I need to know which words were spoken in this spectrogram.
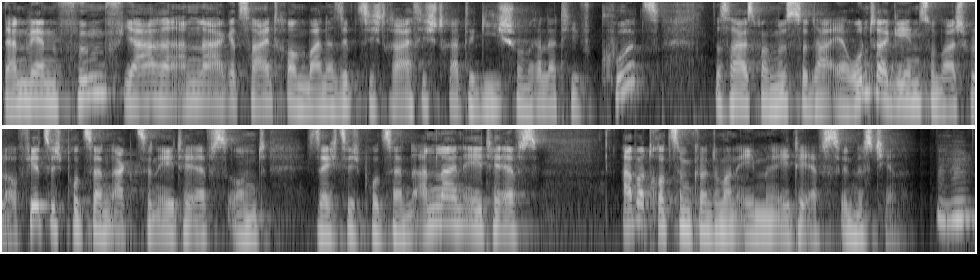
dann wären fünf Jahre Anlagezeitraum bei einer 70-30-Strategie schon relativ kurz. Das heißt, man müsste da eher runtergehen, zum Beispiel auf 40 Prozent Aktien-ETFs und 60 Prozent Anleihen-ETFs. Aber trotzdem könnte man eben in ETFs investieren. Mhm.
